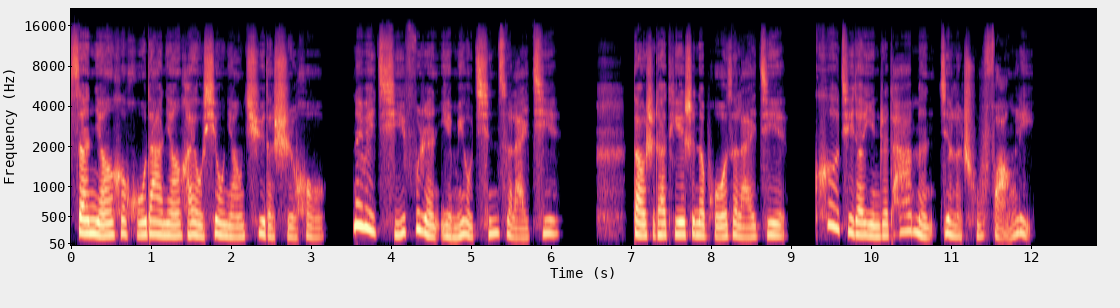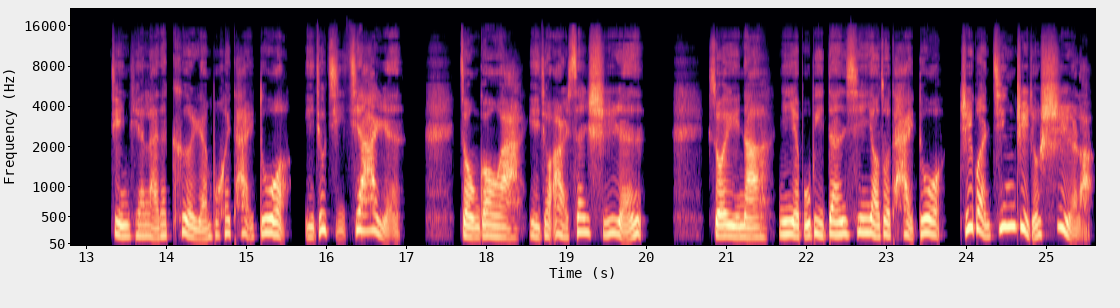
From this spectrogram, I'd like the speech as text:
三娘和胡大娘还有秀娘去的时候，那位齐夫人也没有亲自来接，倒是她贴身的婆子来接，客气的引着他们进了厨房里。今天来的客人不会太多，也就几家人，总共啊也就二三十人，所以呢，你也不必担心要做太多，只管精致就是了。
